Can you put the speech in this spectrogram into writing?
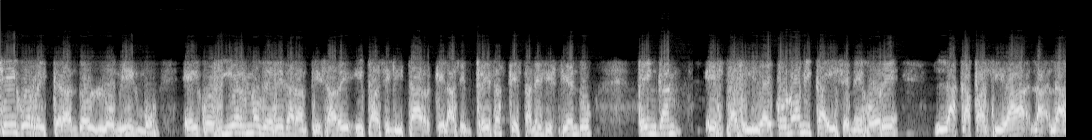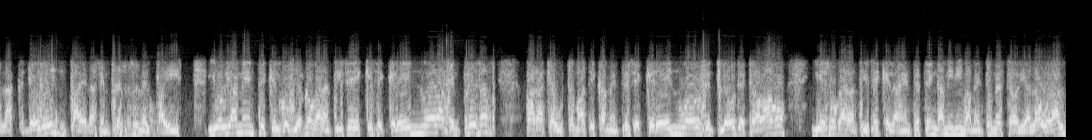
sigo reiterando lo mismo el gobierno debe garantizar y facilitar que las empresas que están existiendo tengan estabilidad económica y se mejore la capacidad la, la, de venta de las empresas en el país. Y obviamente que el gobierno garantice que se creen nuevas empresas para que automáticamente se creen nuevos empleos de trabajo y eso garantice que la gente tenga mínimamente una estabilidad laboral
